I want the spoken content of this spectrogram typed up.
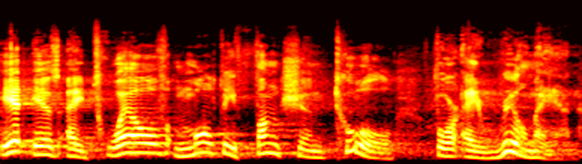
it is a 12 multifunction tool for a real man.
